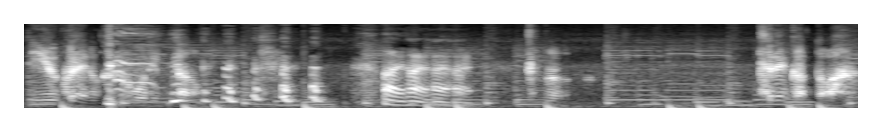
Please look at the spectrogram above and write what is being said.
ていうくらいの覚悟で行ったの。はいはいはいはい。釣れんかったわ。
